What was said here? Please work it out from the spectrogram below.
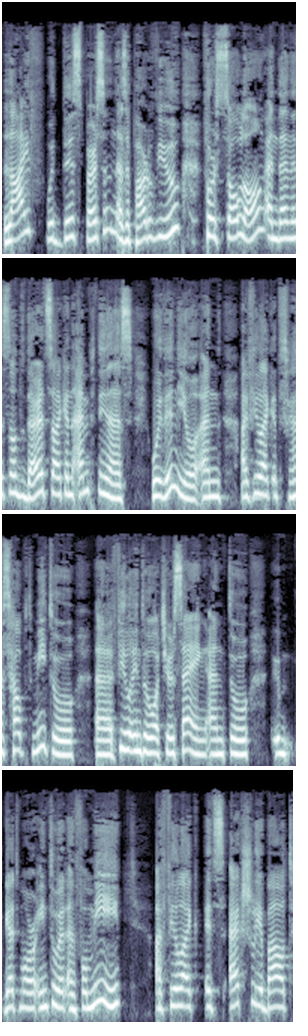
life with this person as a part of you for so long and then it's not there. It's like an emptiness within you. And I feel like it has helped me to uh, feel into what you're saying and to um, get more into it. And for me, I feel like it's actually about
